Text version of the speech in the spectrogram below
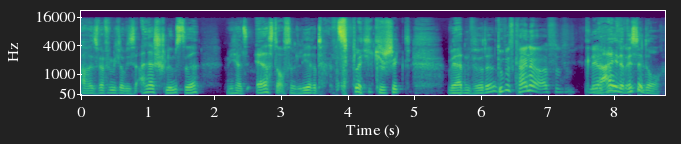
Aber es wäre für mich, glaube ich, das Allerschlimmste, wenn ich als Erster auf so eine leere Tanzfläche geschickt werden würde. Du bist keiner. Nein, da wisst ihr doch.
